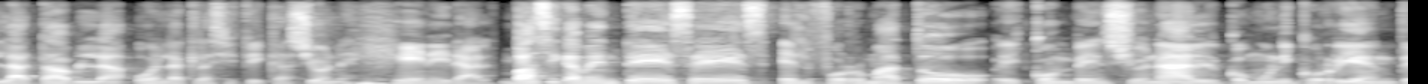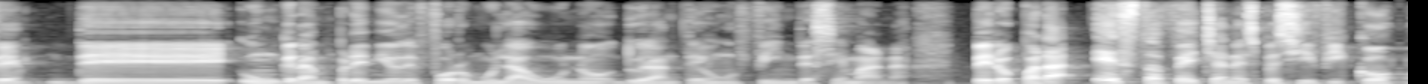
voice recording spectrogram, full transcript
la tabla o en la clasificación general. Básicamente ese es el formato eh, convencional, común y corriente de un Gran Premio de Fórmula 1 durante un fin de semana. Pero para esta fecha en específico,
